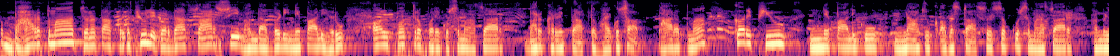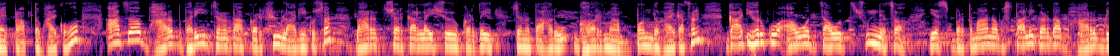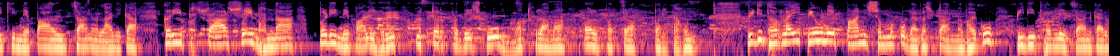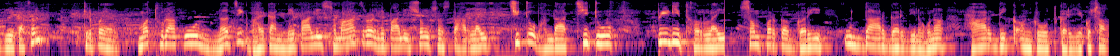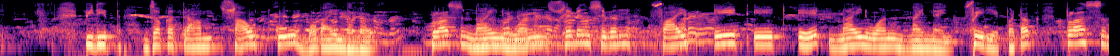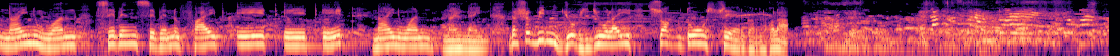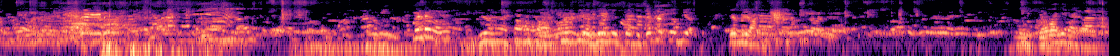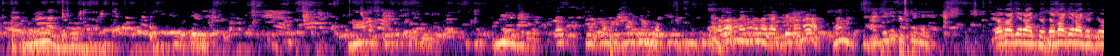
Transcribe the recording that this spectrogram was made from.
भारतमा जनता कर्फ्यूले गर्दा चार सय भन्दा बढी नेपालीहरू अल्पत्र परेको समाचार भर्खरै प्राप्त भएको छ। भारतमा कर्फ्यू नेपालीको नाजुक अवस्था शीर्षकको समाचार हामीलाई प्राप्त भएको हो। आज भारतभरि जनता कर्फ्यू लागेको छ। भारत सरकारलाई सहयोग गर्दै जनताहरू घरमा बन्द भएका छन्। गाडीहरूको आवत जावत शून्य छ। यस वर्तमान अवस्थाले गर्दा भारतदेखि नेपाल जान लागेका चार सय भन्दा बढी नेपालीहरू उत्तर प्रदेशको मथुरामा अल्पत्र परेका हुन्। पीडितहरूलाई पिउने पानीसम्मको व्यवस्था नभएको पीडितहरूले जानकारी दिएका छन्। कृपया मथुराको नजिक भएका नेपाली समाज र नेपाली सङ्घ संस्थाहरूलाई छिटोभन्दा छिटो पीडितहरूलाई सम्पर्क गरी उद्धार गरिदिनु हुन हार्दिक अनुरोध गरिएको छ। पीडित जगतराम साउथको mobile number plus nine one seven seven five eight eight eight nine one nine nine फेरि एकपटक plus nine one seven seven five eight eight eight nine one nine nine दर्शकबिन यो भिडियोलाई सक्दो सेयर गर्नुहोला। दबा के राख दो दबा के राख दो।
